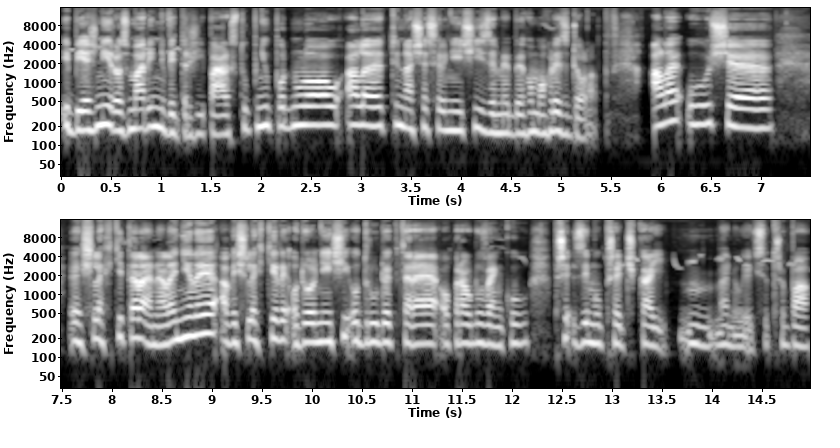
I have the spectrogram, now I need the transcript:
i běžný rozmarín vydrží pár stupňů pod nulou, ale ty naše silnější zimy by ho mohly zdolat. Ale už eh, šlechtitelé nelenili a vyšlechtili odolnější odrůdy, které opravdu venku zimu přečkají. Jmenují se třeba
